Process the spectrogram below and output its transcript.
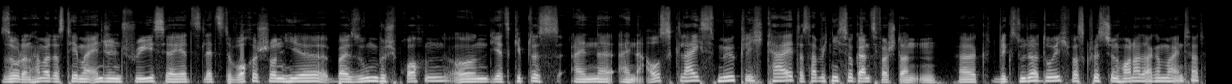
So, dann haben wir das Thema Engine Freeze ja jetzt letzte Woche schon hier bei Zoom besprochen und jetzt gibt es eine, eine Ausgleichsmöglichkeit. Das habe ich nicht so ganz verstanden. Äh, blickst du da durch, was Christian Horner da gemeint hat?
